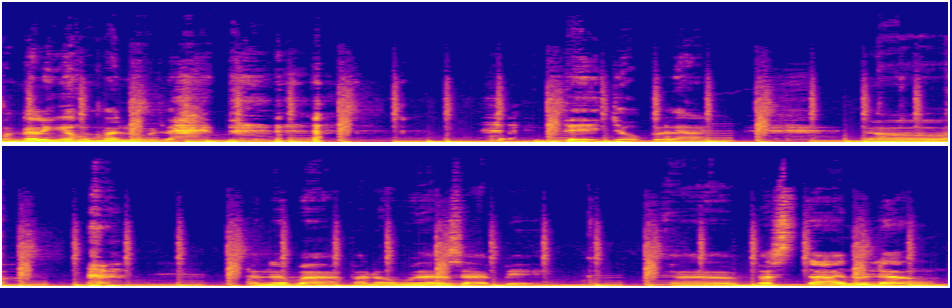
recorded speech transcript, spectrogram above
Magaling akong manulat. Hindi, joke lang. So, ano ba? Paano ko masasabi? Ah, basta ano lang,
